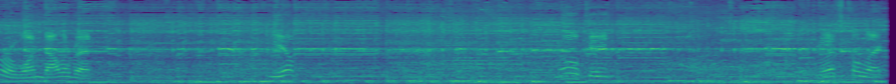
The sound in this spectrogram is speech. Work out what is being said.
for a one dollar bet. Yep. Okay. Let's collect.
